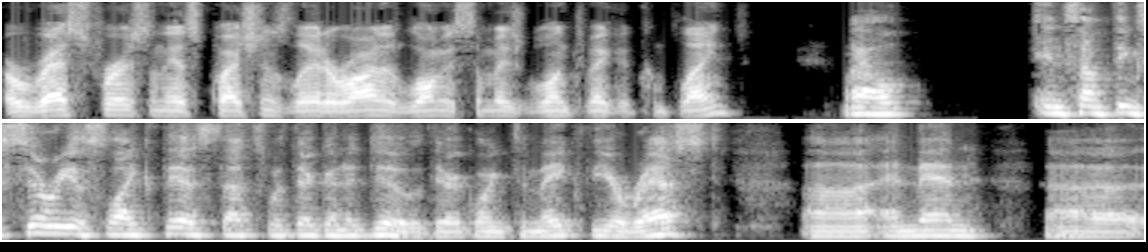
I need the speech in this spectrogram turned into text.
arrest first and ask questions later on as long as somebody's willing to make a complaint? Well, in something serious like this, that's what they're going to do. They're going to make the arrest Uh, and then uh,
